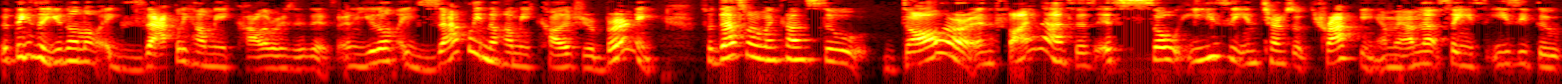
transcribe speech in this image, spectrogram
the things that you don't know exactly how many calories it is and you don't exactly know how many calories you're burning. So that's why when it comes to dollar and finances it's so easy in terms of tracking. I mean I'm not saying it's easy to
